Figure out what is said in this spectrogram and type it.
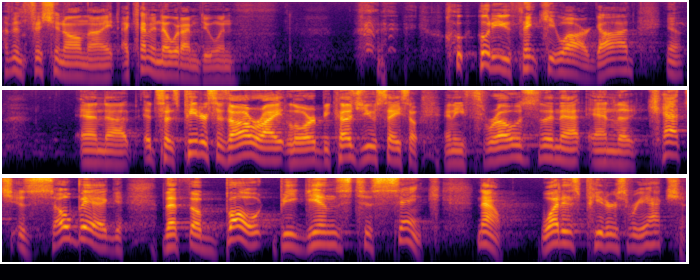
I've been fishing all night. I kind of know what I'm doing. who, who, do you think you are, God? You know, and uh, it says, Peter says, All right, Lord, because you say so. And he throws the net, and the catch is so big that the boat begins to sink. Now, what is Peter's reaction?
